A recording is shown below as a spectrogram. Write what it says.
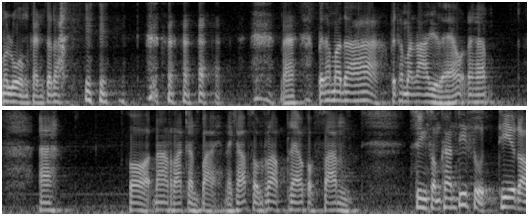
มารวมกันก็ได้ นะเป็นธรรมดาเป็นธรรมดาอยู่แล้วนะครับอะก็น่ารักกันไปนะครับสำหรับแพลวกับซัน สิ่งสำคัญที่สุดที่เรา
